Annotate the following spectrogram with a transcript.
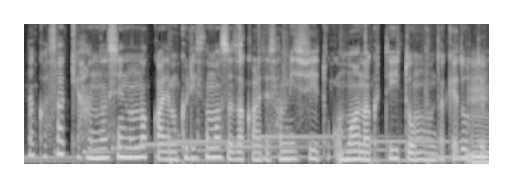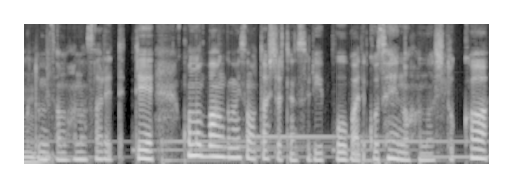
うんなんかさっき話の中でもクリスマスだからで寂しいとか思わなくていいと思うんだけど、うん。っていうことみさんも話されててこの番組さ私たちのスリープオーバーでこう性の話とか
